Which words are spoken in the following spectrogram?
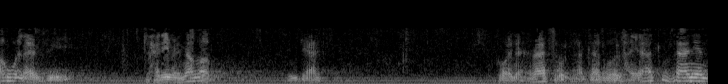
أولا في تحريم النظر من جهة كونه ما تدخل الحياة وثانيا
